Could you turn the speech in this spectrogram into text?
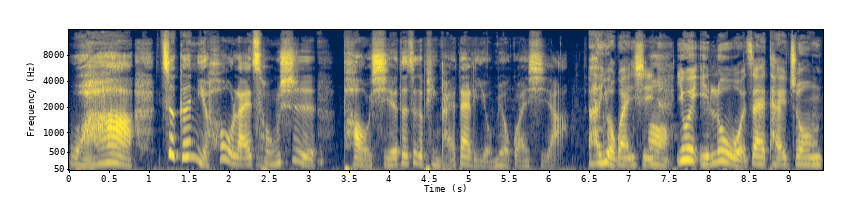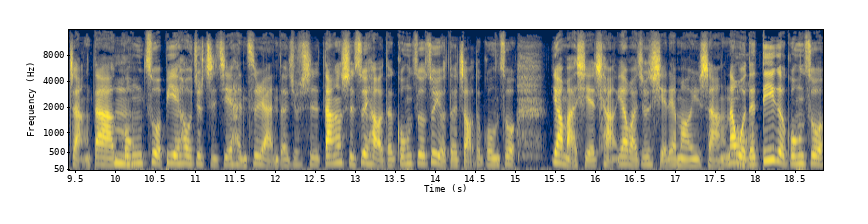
哇，这跟你后来从事跑鞋的这个品牌代理有没有关系啊？很有关系，因为一路我在台中长大，工作毕业后就直接很自然的，就是当时最好的工作、最有得找的工作，要么鞋厂，要么就是鞋链贸易商。那我的第一个工作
